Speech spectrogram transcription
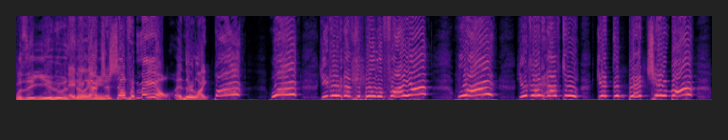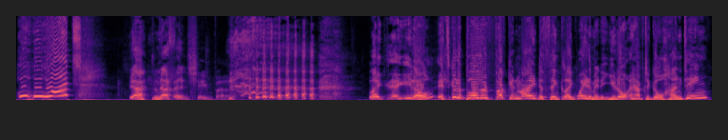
Was it you who was and you got me? yourself a meal. And they're like, what? What? You don't have to build a fire? What? You don't have to get the bed chamber? What? Yeah, nothing. Chamber. Like, uh, you know, it's going to blow their fucking mind to think, like, wait a minute, you don't have to go hunting?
